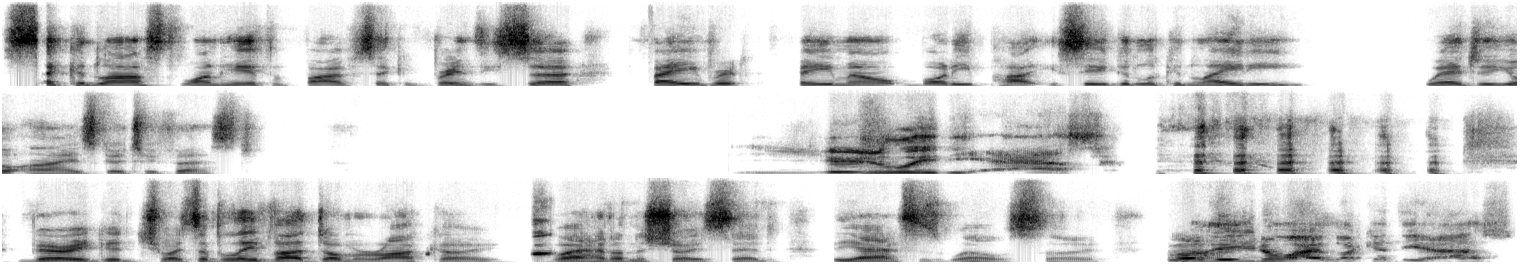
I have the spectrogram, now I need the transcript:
Second last one here for five second frenzy, sir. Favorite female body part? You see a good looking lady. Where do your eyes go to first? Usually the ass. Very good choice. I believe uh, Don Muraco, who I had on the show, said the ass as well. So, well, uh, you know why I look at the ass?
